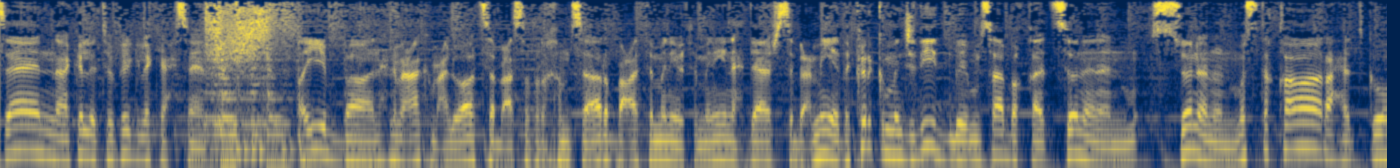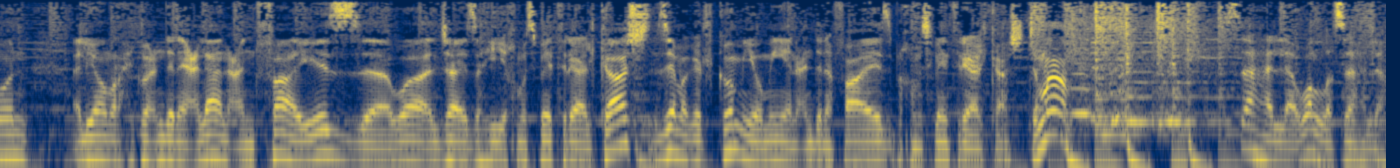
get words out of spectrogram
حسين كل التوفيق لك يا حسين. طيب آه، نحن معاكم على الواتس 7054 88 11 700 أذكركم من جديد بمسابقة سنن سنن مستقاة. راح تكون اليوم راح يكون عندنا إعلان عن فايز آه، والجائزة هي 500 ريال كاش. زي ما قلت لكم يوميا عندنا فايز ب 500 ريال كاش. تمام؟ سهلة والله سهلة.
